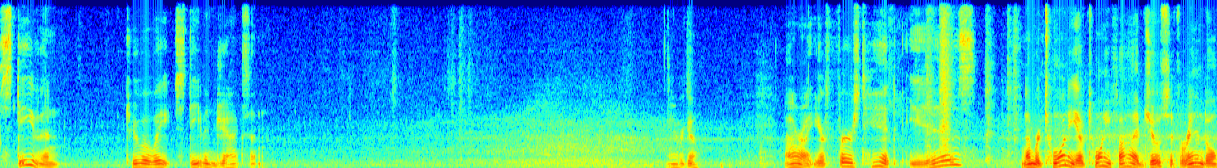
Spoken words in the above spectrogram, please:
Steven, 208, Steven Jackson. There we go. Alright, your first hit is number 20 of 25, Joseph Randle.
